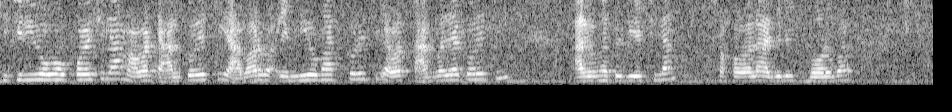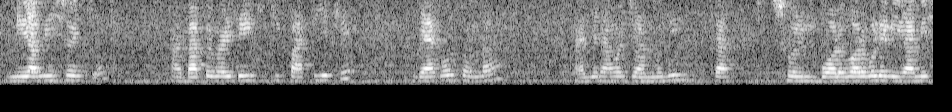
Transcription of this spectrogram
খিচুড়িও করেছিলাম, আবার ডাল করেছি, আবার এমনিও ভাত করেছি, আবার শাক ভাজা করেছি, আলু ভাতে দিয়েছিলাম। সকালবেলা আজকে বড়বার নিরামিষ হয়েছে। আর বাপের বাড়ি থেকে কী কী পাঠিয়েছে। দেখো তোমরা আজকে আমার জন্মদিন, তা শরীর বড় বড় বলে নিরামিষ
